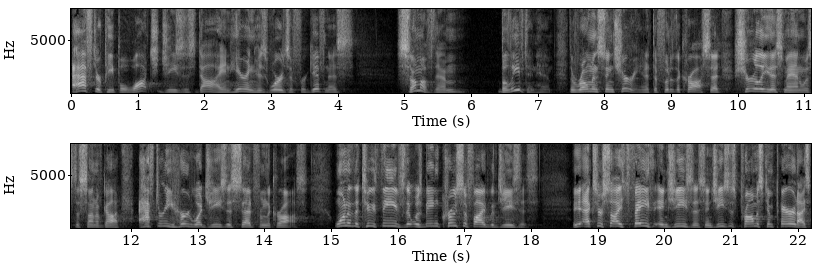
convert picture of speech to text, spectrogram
after people watched Jesus die and hearing his words of forgiveness, some of them believed in him. The Roman centurion at the foot of the cross said, Surely this man was the Son of God. After he heard what Jesus said from the cross, one of the two thieves that was being crucified with Jesus. He exercised faith in Jesus, and Jesus promised him paradise.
